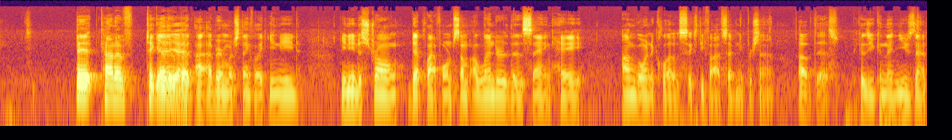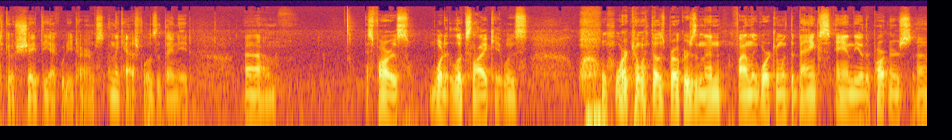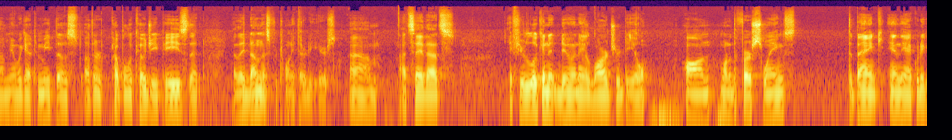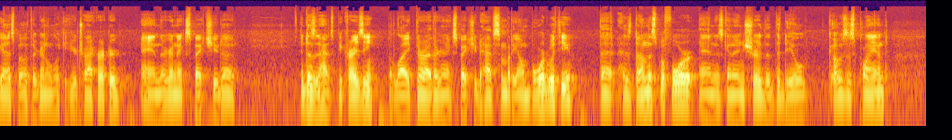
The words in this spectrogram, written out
bit kind of together, yeah. but I, I very much think like you need you need a strong debt platform, some a lender that is saying, "Hey, I'm going to close 65, 70 percent of this," because you can then use that to go shape the equity terms and the cash flows that they need. Um, as far as what it looks like, it was working with those brokers and then finally working with the banks and the other partners. Um, you know, we got to meet those other couple of co-GPs that you know, they've done this for 20, 30 years. Um, I'd say that's if you're looking at doing a larger deal on one of the first swings, the bank and the equity guys both are going to look at your track record and they're going to expect you to. It doesn't have to be crazy, but like they're either going to expect you to have somebody on board with you that has done this before and is going to ensure that the deal goes as planned,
